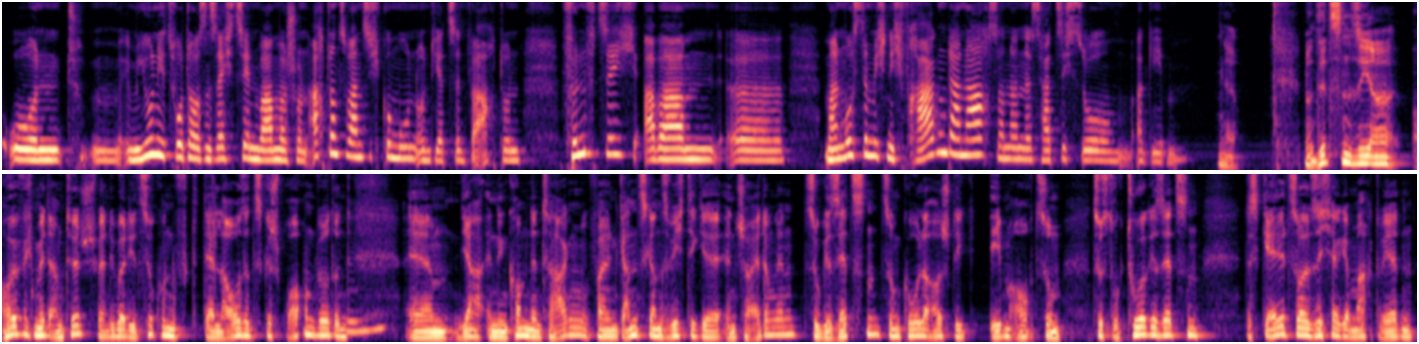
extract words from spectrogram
Und mm, im Juni 2016 waren wir schon 28 Kommunen und jetzt sind wir 58. Aber mm, äh, man musste mich nicht fragen danach, sondern es hat sich so ergeben. Ja. Nun sitzen Sie ja häufig mit am Tisch, wenn über die Zukunft der Lausitz gesprochen wird. Und mhm. ähm, ja, in den kommenden Tagen fallen ganz, ganz wichtige Entscheidungen zu Gesetzen zum Kohleausstieg, eben auch zum, zu Strukturgesetzen. Das Geld soll sicher gemacht werden.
